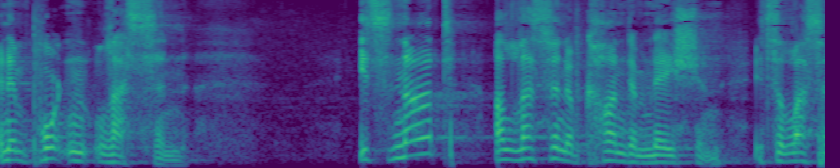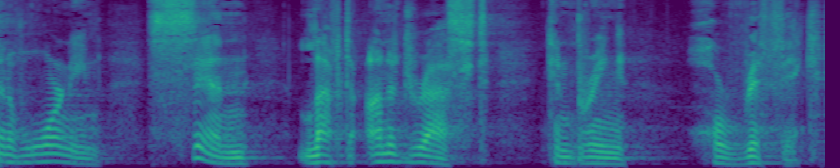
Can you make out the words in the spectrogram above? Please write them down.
an important lesson. It's not a lesson of condemnation, it's a lesson of warning. Sin left unaddressed can bring horrific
